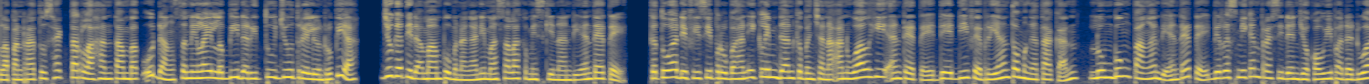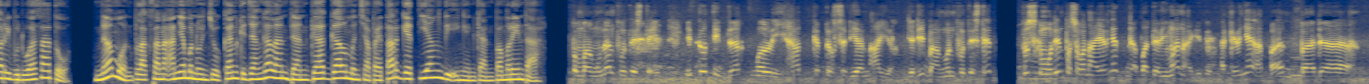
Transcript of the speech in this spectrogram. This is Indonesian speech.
hektar lahan tambak udang senilai lebih dari 7 triliun rupiah juga tidak mampu menangani masalah kemiskinan di NTT. Ketua Divisi Perubahan Iklim dan Kebencanaan Walhi NTT, Dedi Febrianto mengatakan, lumbung pangan di NTT diresmikan Presiden Jokowi pada 2021. Namun pelaksanaannya menunjukkan kejanggalan dan gagal mencapai target yang diinginkan pemerintah pembangunan food estate itu tidak melihat ketersediaan air. Jadi bangun food estate Terus kemudian pasokan airnya dapat dari mana gitu. Akhirnya apa? Pada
